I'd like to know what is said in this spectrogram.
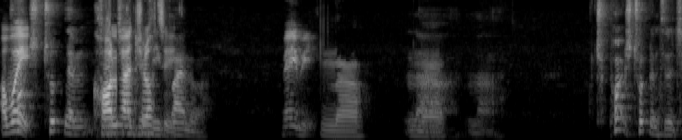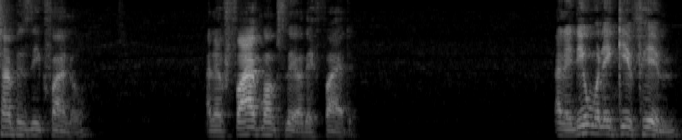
Oh wait, Poch took them to Carlo the Champions League Ancelotti. final. maybe. Nah. Nah, Nah. nah. Poch took them to the Champions League final, and then five months later they fired him. And they didn't want to give him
